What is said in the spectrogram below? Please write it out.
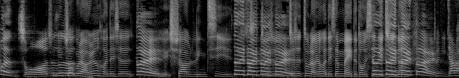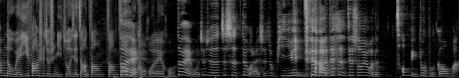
笨拙，就是你做不了任何那些对需要灵气，对对对对，就是做不了任何那些美的东西，对对对对，就你加入他们的唯一方式就是你做一些脏脏脏脏活、苦活累活。对，我就觉得这是对我来说一种批评，就是就说明我的聪明度不够嘛。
